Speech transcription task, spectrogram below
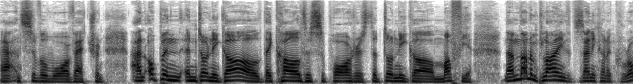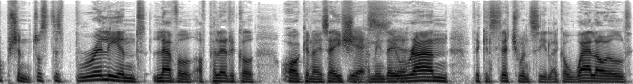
uh, and Civil War veteran. And up in, in Donegal, they called his supporters the Donegal Mafia. Now, I'm not implying that there's any kind of corruption, just this brilliant level of political organisation. Yes, I mean, they yeah. ran the constituency like a well oiled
